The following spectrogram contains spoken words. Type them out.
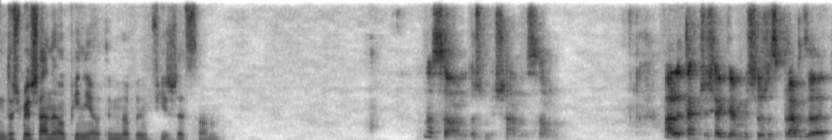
Dość mieszane opinie o tym nowym Firze są. No są, dość mieszane są. Ale tak czy siak ja myślę, że sprawdzę.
